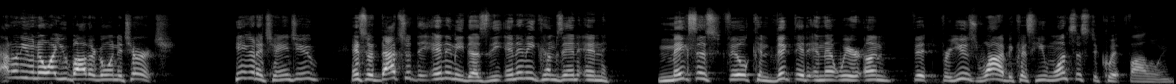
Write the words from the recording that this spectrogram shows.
I don't even know why you bother going to church. He ain't going to change you. And so that's what the enemy does. The enemy comes in and makes us feel convicted in that we're unfit for use. Why? Because he wants us to quit following.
